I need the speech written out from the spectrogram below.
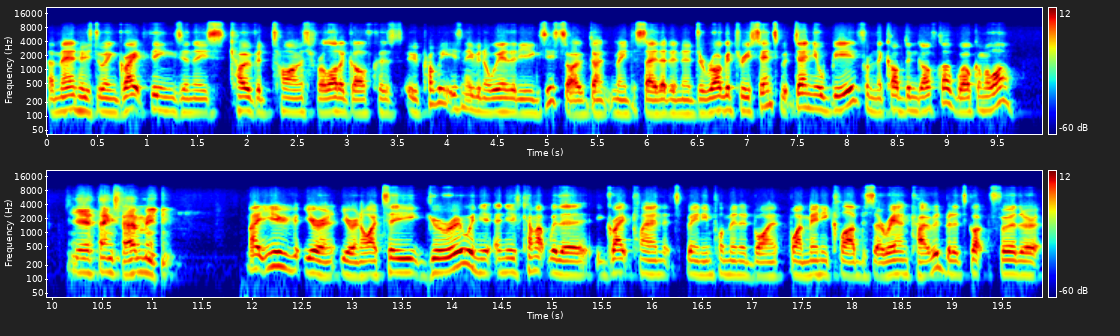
a man who's doing great things in these COVID times for a lot of golf because who probably isn't even aware that he exists. I don't mean to say that in a derogatory sense, but Daniel Beard from the Cobden Golf Club, welcome along. Yeah, thanks for having me. Mate, you you're an, you're an IT guru and you and you've come up with a great plan that's been implemented by by many clubs around COVID, but it's got further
